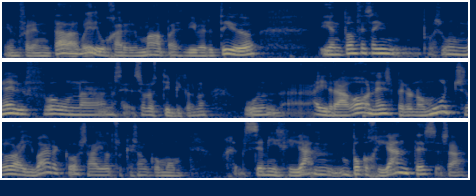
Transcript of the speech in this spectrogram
enfrentadas. Voy a dibujar el mapa, es divertido. Y entonces hay pues un elfo, una, no sé, son los típicos, ¿no? hay dragones, pero no mucho, hay barcos, hay otros que son como semi un poco gigantes, o sea,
